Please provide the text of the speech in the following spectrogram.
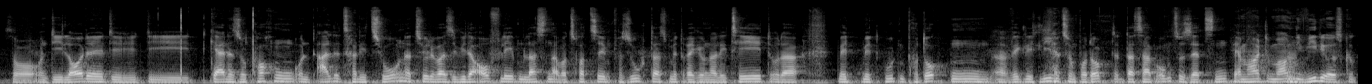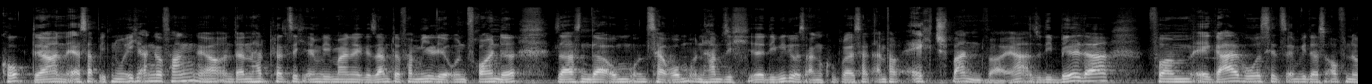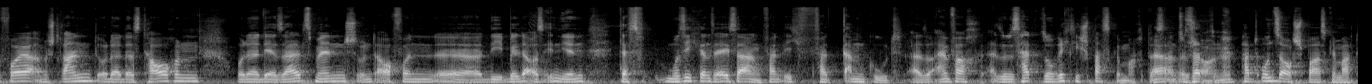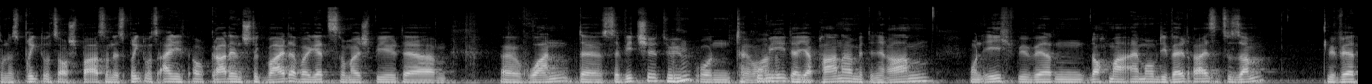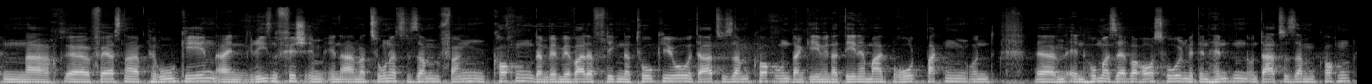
So, und die Leute, die, die gerne so kochen und alle Traditionen natürlich wieder aufleben lassen, aber trotzdem versucht das mit Regionalität oder mit, mit guten Produkten, äh, wirklich Liebe zum Produkt, deshalb umzusetzen. Wir haben heute Morgen die Videos geguckt, ja, und erst habe ich nur ich angefangen, ja, und dann hat plötzlich irgendwie meine gesamte Familie und Freunde saßen da um uns herum und haben sich äh, die Videos angeguckt, weil es halt einfach echt spannend war, ja. Also die Bilder vom, egal wo es jetzt irgendwie das offene Feuer am Strand oder das Tauchen oder der Salzmensch und auch von äh, die Bilder aus Indien, das muss ich ganz ehrlich sagen, fand ich verdammt gut. Also einfach, also das hat so richtig Spaß gemacht, das Ja, das anzuschauen. hat, ne? hat uns auch Spaß gemacht und es bringt uns auch Spaß und es bringt uns eigentlich auch gerade ein Stück weiter, weil jetzt zum Beispiel der äh, Juan, der Ceviche-Typ und Takumi, der Japaner mit den Rahmen und ich, wir werden noch mal einmal um die Welt reisen zusammen Wir werden nach, äh, erst nach Peru gehen, einen Riesenfisch im, in Amazonas zusammenfangen, kochen. Dann werden wir weiterfliegen nach Tokio, da zusammen kochen. Dann gehen wir nach Dänemark, Brot backen und ähm, in Hummer selber rausholen mit den Händen und da zusammen kochen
